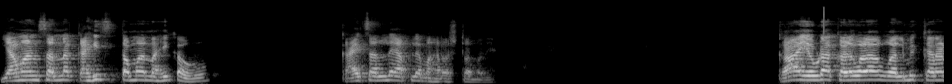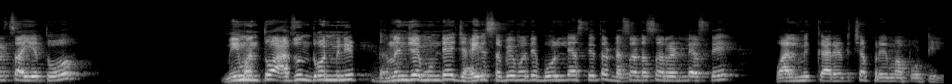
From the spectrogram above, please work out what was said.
या माणसांना काहीच तमा नाही का हो? काय चाललंय आपल्या महाराष्ट्रामध्ये? का एवढा कळवळा वाल्मिक कराडचा येतो? मी म्हणतो अजून दोन मिनिट. धनंजय मुंडे जाहीर सभेमध्ये बोलले असते तर ढसाढसा रडले असते वाल्मिक कराडच्या प्रेमापोटी.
